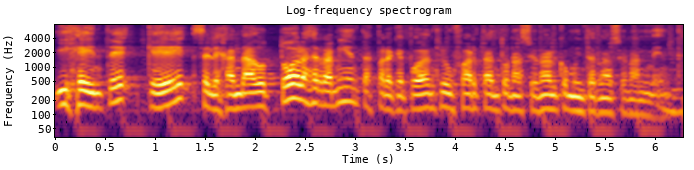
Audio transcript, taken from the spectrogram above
y gente que se les han dado todas las herramientas para que puedan triunfar tanto nacional como internacionalmente.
